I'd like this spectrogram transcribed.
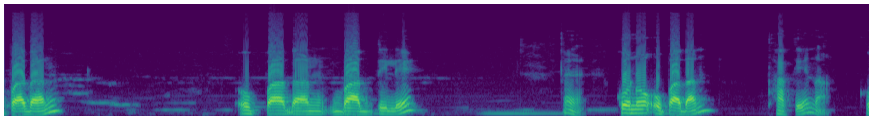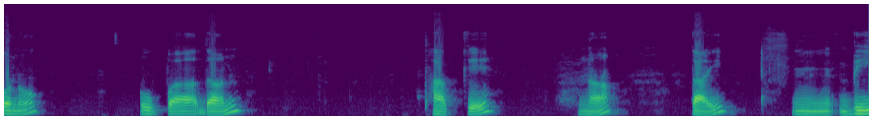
উপাদান উপাদান বাদ দিলে হ্যাঁ কোনো উপাদান থাকে না। কোনো উপাদান থাকে না। তাই বি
